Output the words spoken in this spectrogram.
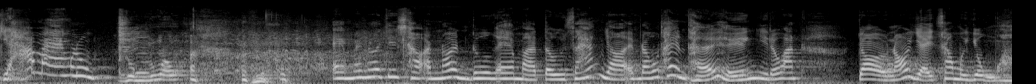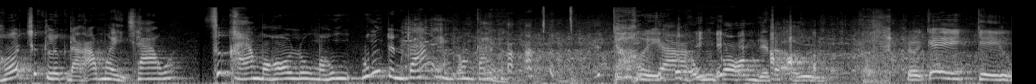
dã man luôn. Rung đúng không? em mới nói chứ sao anh nói anh thương em mà từ sáng giờ em đâu có thấy anh thể hiện gì đâu anh. Trời nói vậy sao mà dùng hết sức lực đàn ông hay sao á? Sức hạn mồ hôi luôn mà hung đúng trên trán em con cái. Trời cha hung con vậy đó ừ. Rồi cái chiều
